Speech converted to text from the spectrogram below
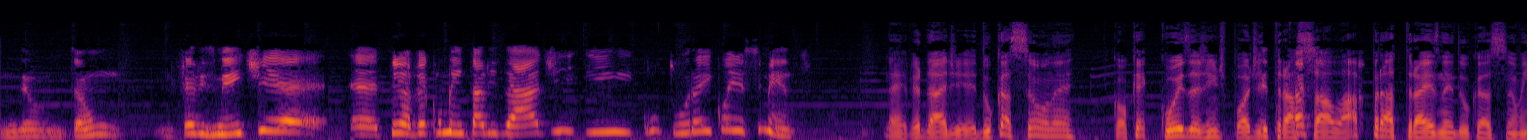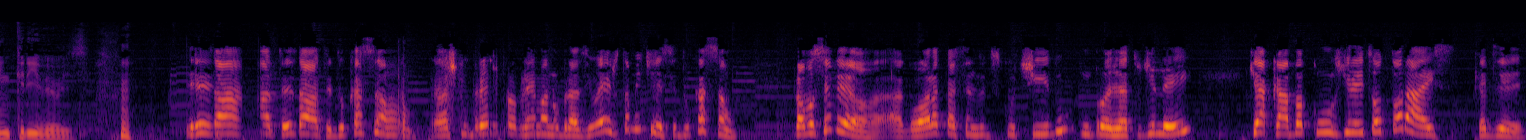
Entendeu? Então, infelizmente, é, é tem a ver com mentalidade e cultura e conhecimento. É verdade, educação, né? Qualquer coisa a gente pode traçar lá para trás na educação, é incrível isso. Exato, exato, educação. Eu acho que o grande problema no Brasil é justamente esse, educação. Para você ver, ó, agora está sendo discutido um projeto de lei que acaba com os direitos autorais. Quer dizer,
